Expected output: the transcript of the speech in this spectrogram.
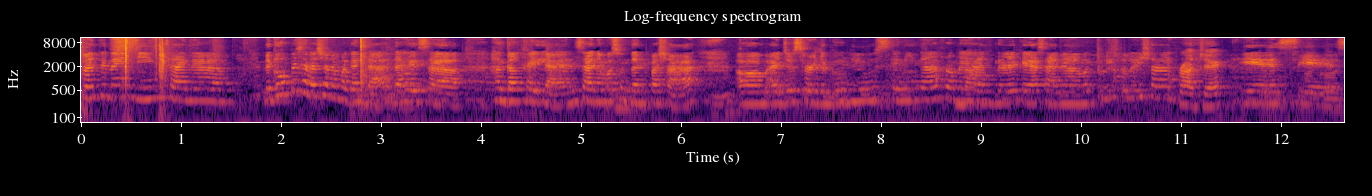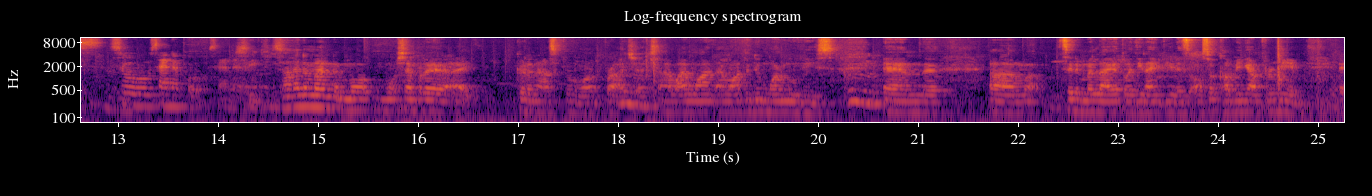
2019 sana Nag-uumpisa na siya ng maganda dahil sa hanggang kailan. Sana masundan pa siya. Um, I just heard the good news kanina from my handler, kaya sana magtuloy-tuloy siya. project. Yes, yes. So, sana po. Sana. Sa akin naman, mo, mo, syempre, I couldn't ask for more projects. I, I want I want to do more movies. And uh, um, Cinemalaya 2019 is also coming up for me uh,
